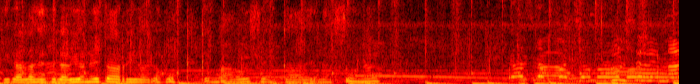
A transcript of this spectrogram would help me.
tirarlas desde la avioneta arriba de los bosques quemados de acá de la zona. Gracias Pachamama.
